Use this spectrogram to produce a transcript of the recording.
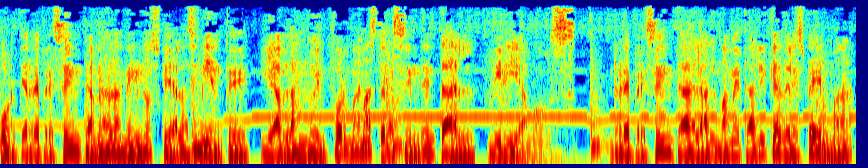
porque representa nada menos que a la simiente, y hablando en forma más trascendental, diríamos, representa al alma metálica del esperma,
